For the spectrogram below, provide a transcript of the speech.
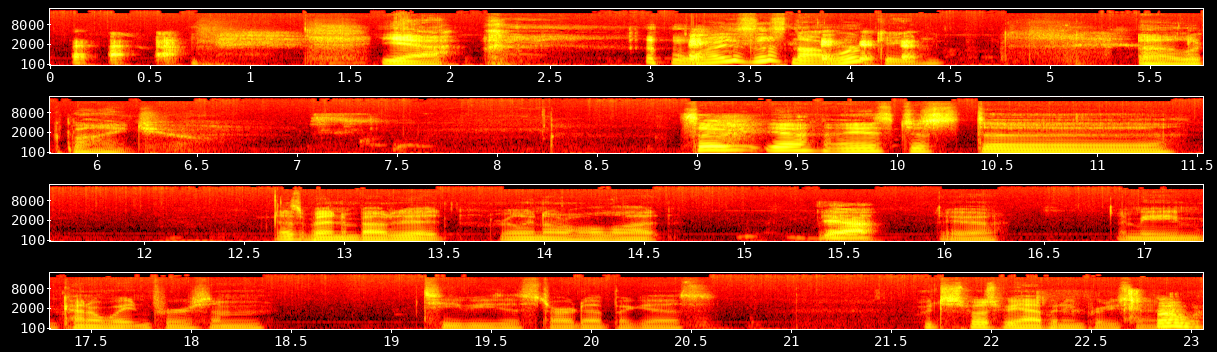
yeah. Why is this not working? uh, look behind you. So yeah, it's just uh, that's been about it. Really, not a whole lot. Yeah. Yeah, I mean, kind of waiting for some TV to start up, I guess, which is supposed to be happening pretty soon. Oh,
